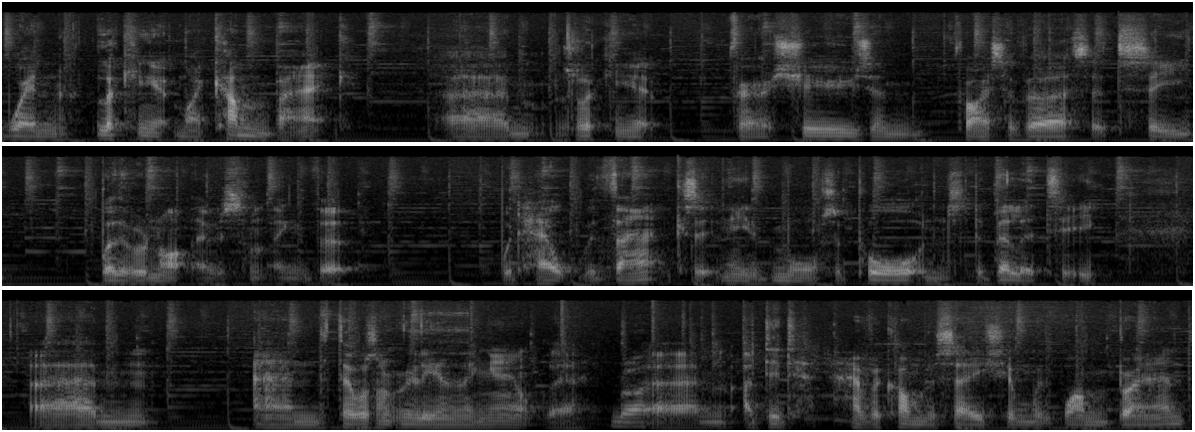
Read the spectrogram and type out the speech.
when looking at my comeback, um, I was looking at various shoes and vice versa to see whether or not there was something that would help with that because it needed more support and stability. Um, and there wasn't really anything out there. Right. Um, I did have a conversation with one brand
